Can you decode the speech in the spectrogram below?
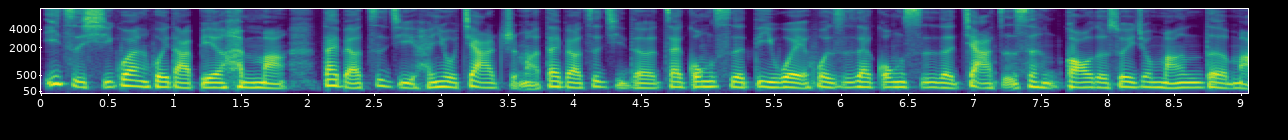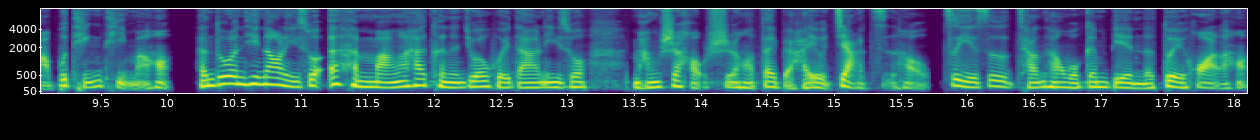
一直习惯回答别人很忙，代表自己很有价值嘛，代表自己的在公司的地位或者是在公司的价值是很高的，所以就忙得马不停蹄嘛，哈。很多人听到你说哎很忙啊，他可能就会回答你说忙是好事哈，代表还有价值哈。这也是常常我跟别人的对话了哈。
